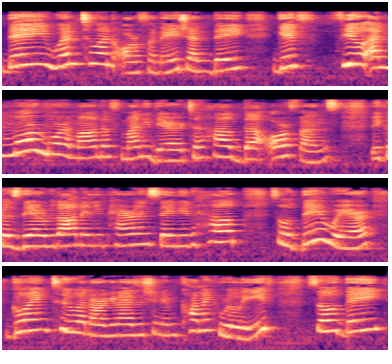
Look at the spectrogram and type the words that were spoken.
they went to an orphanage and they gave few and more and more amount of money there to help the orphans because they're without any parents they need help. So they were going to an organization named comic relief. So they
